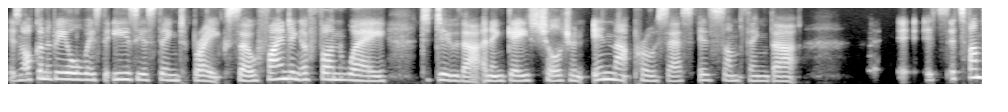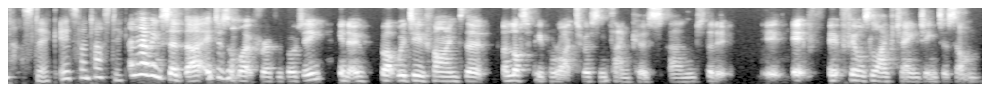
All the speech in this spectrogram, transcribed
is not going to be always the easiest thing to break. So, finding a fun way to do that and engage children in that process is something that it's it's fantastic. It's fantastic. And having said that, it doesn't work for everybody, you know, but we do find that a lot of people write to us and thank us and that it it, it, it feels life changing to some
